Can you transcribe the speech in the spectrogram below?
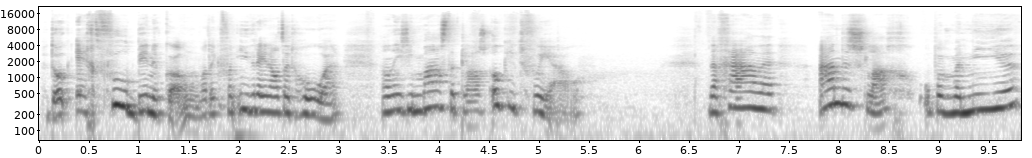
het ook echt voelt binnenkomen, wat ik van iedereen altijd hoor, dan is die masterclass ook iets voor jou. Dan gaan we aan de slag op een manier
